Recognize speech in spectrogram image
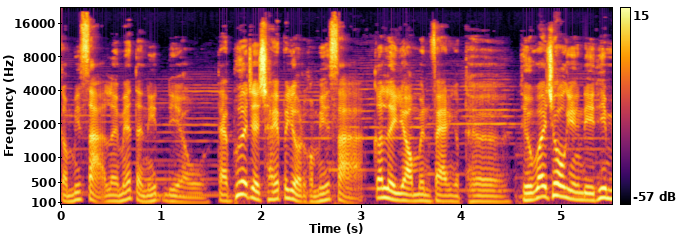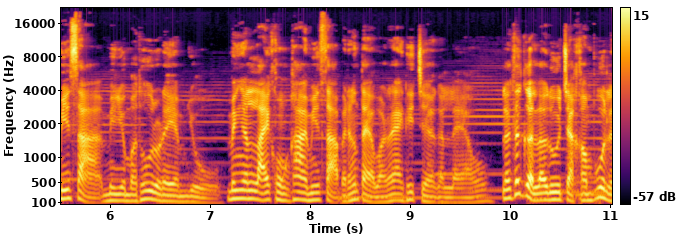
กับมิสะเลยแม้แต่นิดเดียว แต่เพื่อจะใช้ประโยชน์ของมิสะก็เลยยอมเป็นแฟนกับเธอ ถือว่าโชคยังดีที่มิสะมียมทูตเรมอยู่ ไม่งั้นไลท์คงฆ่ามิสะไปตั้งแต่วันแรกที่เจอกันแล้ว แล้วถ้าเกิดเราดูจากคำพูดห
